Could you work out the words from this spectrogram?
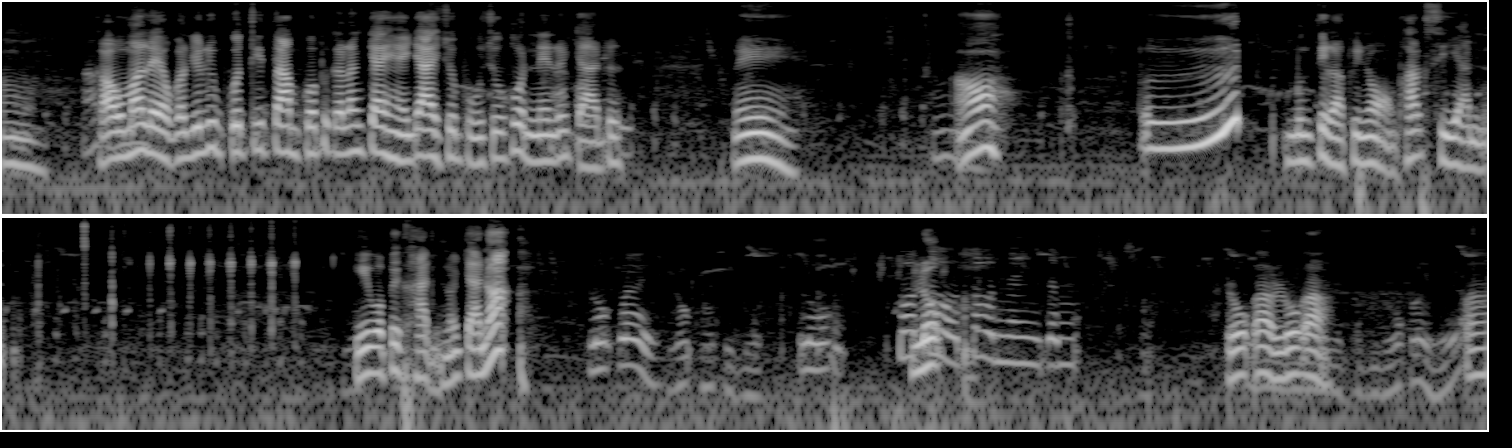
อืม เขามาแล้วก็อย่าลืมกดติดตามกดเป็นกำลังใจให้ยายสุผู้สุคนในเด้อจ้าเด้อนี่เอาปื๊ดเบึงติละพี่น้องพักเสียนเกี่ว่าไปขันเนาะจ้าเนาะลุกเลยลุกต้นลุกโตต้นในจังลูกเอาลูกเอาป๊าด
